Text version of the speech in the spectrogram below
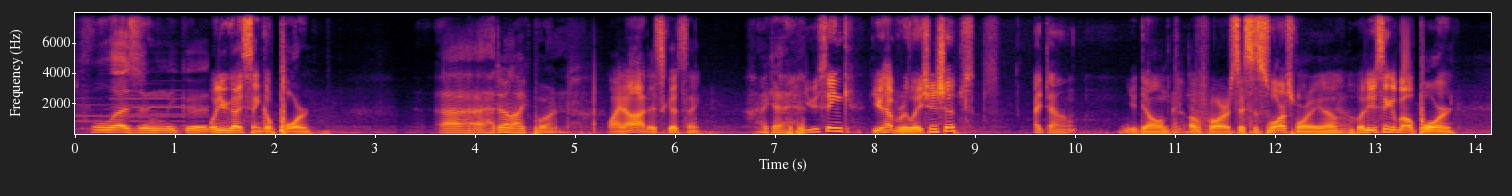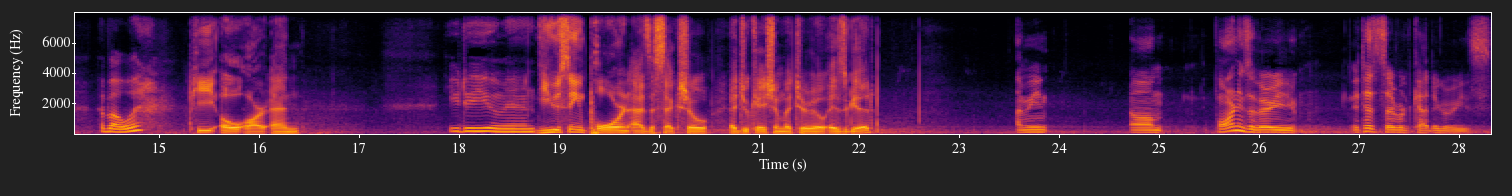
pleasantly good. What do you guys think of porn? Uh, I don't like porn. Why not? It's a good thing. Okay. Do you think you have relationships? I don't. You don't. Of course. This is Swarthmore, you know? What do you think about porn? About what? P O R N. You do you, man. Do you think porn as a sexual education material is good? I mean, um, porn is a very, it has several categories,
